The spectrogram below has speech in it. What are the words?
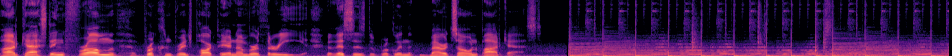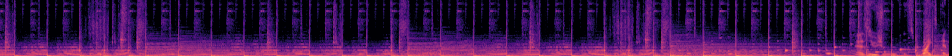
Podcasting from Brooklyn Bridge Park Pier number three. This is the Brooklyn Baritone Podcast. As usual, it's bright and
